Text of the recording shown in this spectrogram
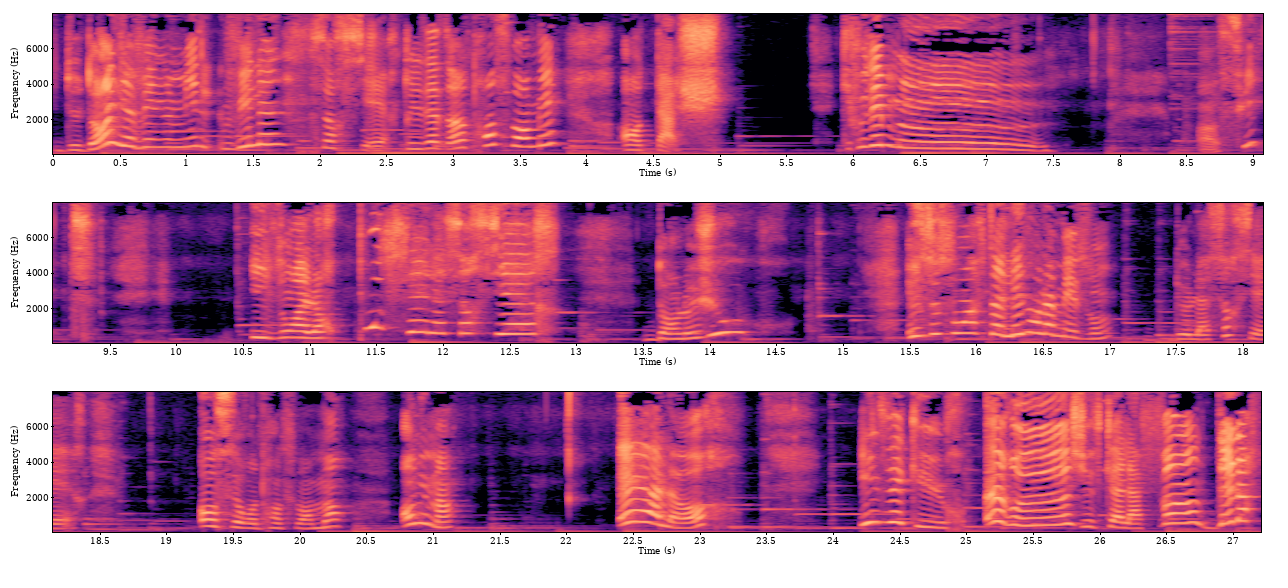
Dedans, il y avait une vilaine sorcière qui les a transformés en taches qui faisait me. Ensuite, ils ont alors poussé la sorcière dans le jour. Ils se sont installés dans la maison de la sorcière en se retransformant en humains. Et alors, ils vécurent heureux jusqu'à la fin de leur.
